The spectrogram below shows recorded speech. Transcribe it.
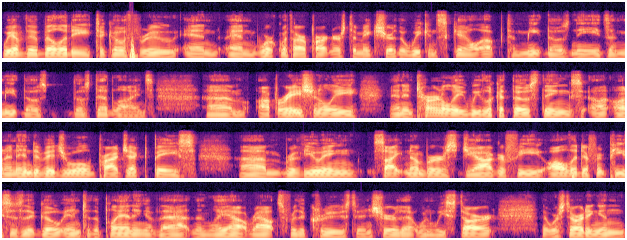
we have the ability to go through and and work with our partners to make sure that we can scale up to meet those needs and meet those those deadlines. Um, operationally and internally, we look at those things uh, on an individual project base, um, reviewing site numbers, geography, all the different pieces that go into the planning of that, and then lay out routes for the crews to ensure that when we start, that we're starting in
